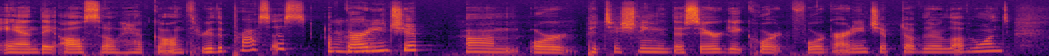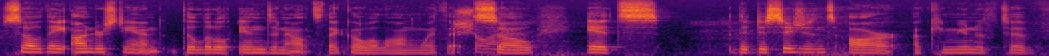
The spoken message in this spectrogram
And they also have gone through the process of guardianship um, or petitioning the surrogate court for guardianship of their loved ones. So they understand the little ins and outs that go along with it. Sure. So it's the decisions are a cumulative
